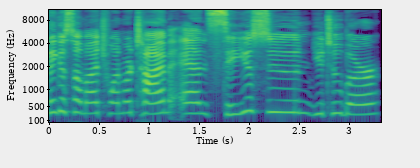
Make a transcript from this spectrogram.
Thank you so much one more time, and see you soon, YouTuber.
